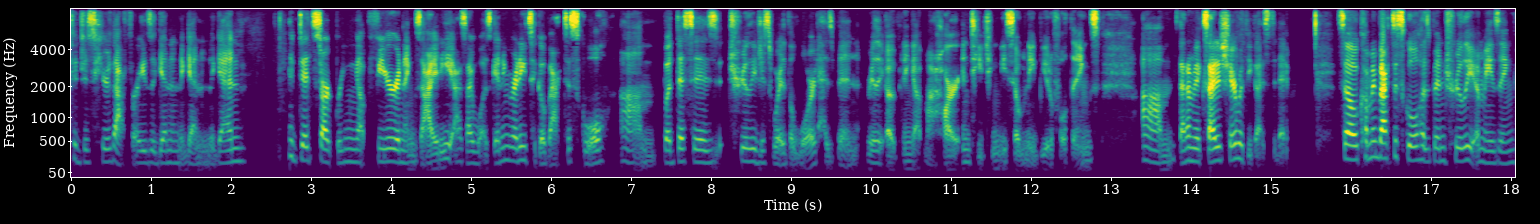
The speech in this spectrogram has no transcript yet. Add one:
to just hear that phrase again and again and again, it did start bringing up fear and anxiety as I was getting ready to go back to school. Um, but this is truly just where the Lord has been really opening up my heart and teaching me so many beautiful things um, that I'm excited to share with you guys today. So, coming back to school has been truly amazing.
